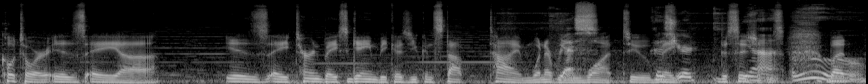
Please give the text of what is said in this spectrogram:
KOTOR is a uh, is a turn based game because you can stop time whenever yes. you want to make decisions. Yeah. But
